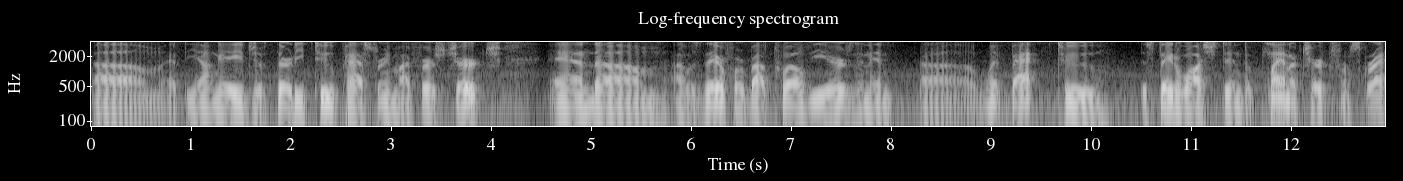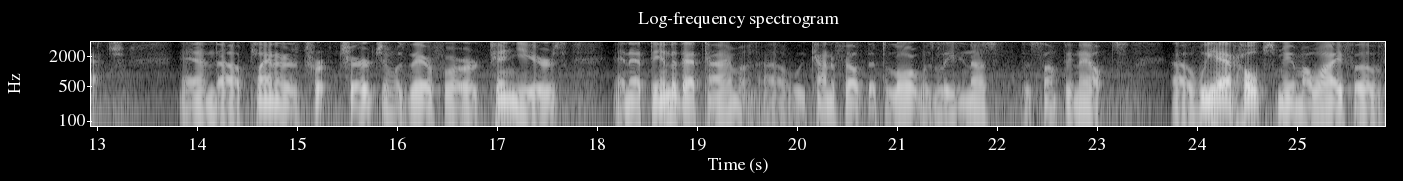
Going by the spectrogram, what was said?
Um, at the young age of 32, pastoring my first church. And um, I was there for about 12 years and then uh, went back to the state of Washington to plant a church from scratch. And uh, planted a tr- church and was there for 10 years. And at the end of that time, uh, we kind of felt that the Lord was leading us to something else. Uh, we had hopes, me and my wife, of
